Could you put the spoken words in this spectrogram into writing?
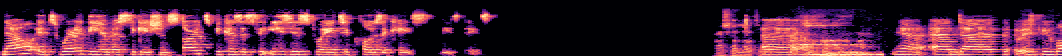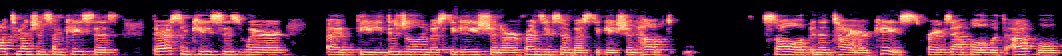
Now it's where the investigation starts because it's the easiest way to close a case these days. Uh, yeah, and uh, if we want to mention some cases, there are some cases where uh, the digital investigation or forensics investigation helped solve an entire case. For example, with Apple,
